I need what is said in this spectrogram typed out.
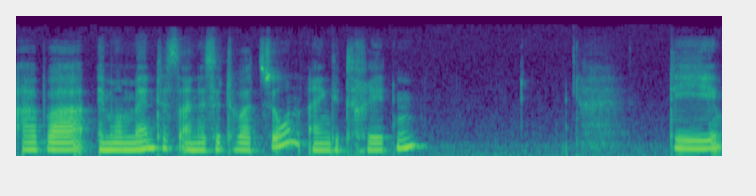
Aber im Moment ist eine Situation eingetreten, die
